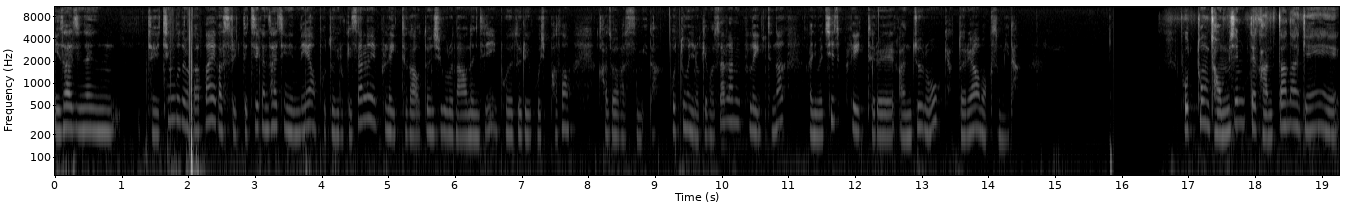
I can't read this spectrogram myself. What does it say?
이 사진은 저희 친구들과 바에 갔을 때 찍은 사진인데요. 보통 이렇게 살라미 플레이트가 어떤 식으로 나오는지 보여드리고 싶어서 가져와 봤습니다. 보통은 이렇게 뭐 살라미 플레이트나 아니면 치즈 플레이트를 안주로 곁들여 먹습니다. 보통 점심 때 간단하게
